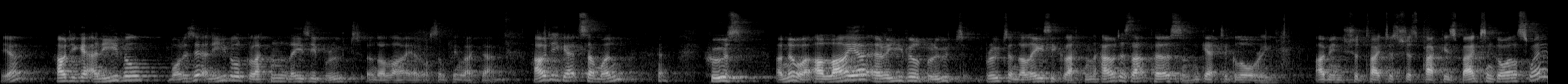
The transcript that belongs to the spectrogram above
Yeah? How do you get an evil, what is it? An evil glutton, lazy brute, and a liar, or something like that? How do you get someone who's, a liar, an evil brute, brute, and a lazy glutton? How does that person get to glory? I mean, should Titus just pack his bags and go elsewhere?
